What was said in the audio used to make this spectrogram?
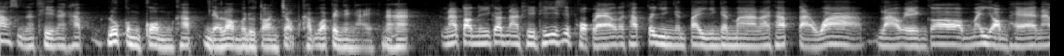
า 90 นาทีนะครับลูกกลมๆครับเดี๋ยวลองมาดูตอนจบครับว่าเป็นยังไงนะฮะ ณตอนนี้ก็นาทีที่ 26 แล้วนะครับ ก็ยิงกันไปยิงกันมานะครับ แต่ว่าลาวเองก็ไม่ยอมแพ้นะ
